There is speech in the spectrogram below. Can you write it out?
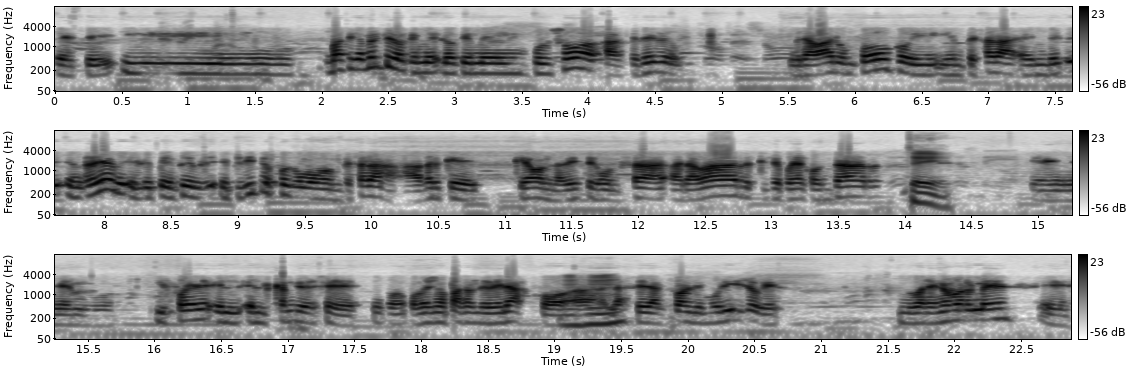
Este, y básicamente lo que me, lo que me impulsó a querer grabar un poco y, y empezar a... En, en realidad el, el- el principio fue como empezar a, a ver qué, qué onda, ¿viste? Como empezar a grabar, qué se podía contar. Sí. Eh, y fue el, el cambio de sede. Cuando, ellos pasan de Velasco a la sede actual de Murillo, que es un lugar enorme, eh,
